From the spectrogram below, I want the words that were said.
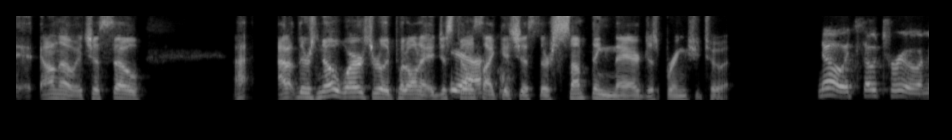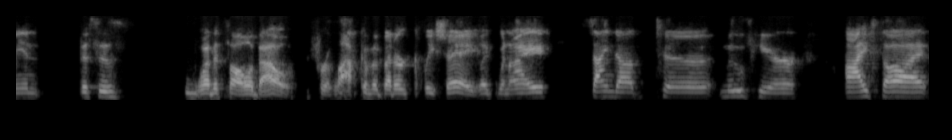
I don't know. It's just so. I, I don't, there's no words to really put on it. It just yeah. feels like it's just there's something there, just brings you to it. No, it's so true. I mean, this is what it's all about, for lack of a better cliche. Like when I signed up to move here, I thought,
